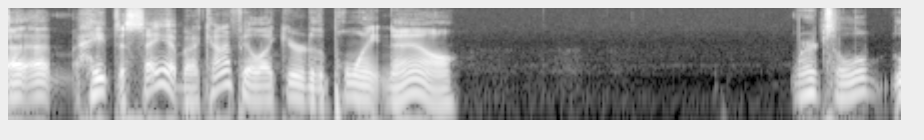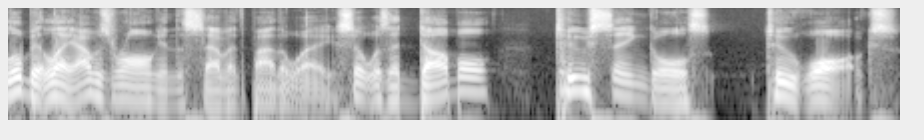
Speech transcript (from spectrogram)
I, I hate to say it, but I kind of feel like you're to the point now where it's a little, little bit late. I was wrong in the seventh, by the way. So it was a double, two singles, two walks,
